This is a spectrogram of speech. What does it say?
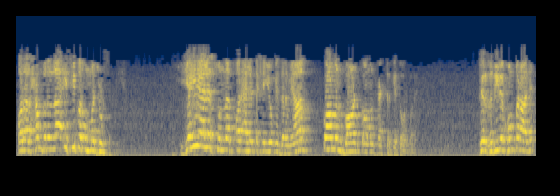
اور الحمدللہ اسی پر امت جڑ سکتی ہے۔ یہی اہل سنت اور اہل تشیعوں کے درمیان کامن بانڈ کامن فیکٹر کے طور پر ہے۔ پھر غدیر خم پر آ جائیں۔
